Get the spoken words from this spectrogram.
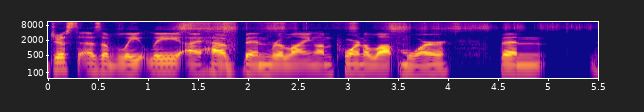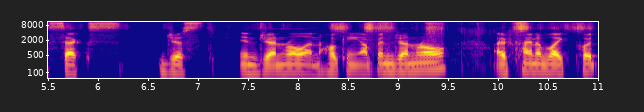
just as of lately, I have been relying on porn a lot more than sex just in general and hooking up in general. I've kind of like put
